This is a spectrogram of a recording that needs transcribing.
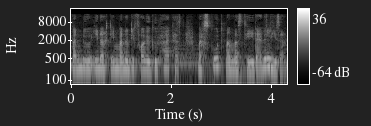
wann du, je nachdem, wann du die Folge gehört hast. Mach's gut, Mamas Tee, deine Lisa.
